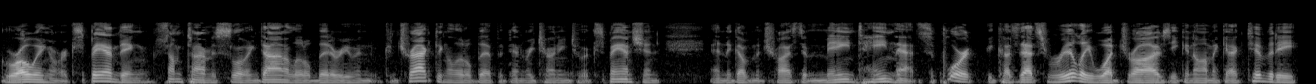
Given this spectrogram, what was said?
growing or expanding, sometimes slowing down a little bit or even contracting a little bit, but then returning to expansion. And the government tries to maintain that support because that's really what drives economic activity,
